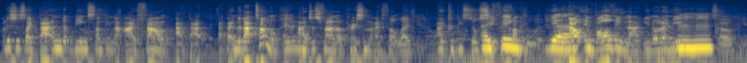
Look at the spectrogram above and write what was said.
but it's just like that ended up being something that I found at that at the end of that tunnel. I just found a person that I felt like I could be so safe think- and comfortable with yeah. Mm-hmm. without involving that. You know what I mean? So yeah,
